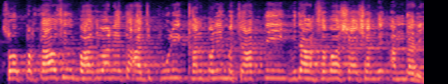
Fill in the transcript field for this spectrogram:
ਸੋ ਪ੍ਰਤਾਪ ਸਿੰਘ ਬਾਜਵਾ ਨੇ ਤਾਂ ਅੱਜ ਪੂਰੀ ਖਲਬਲੀ ਮਚਾਤੀ ਵਿਧਾਨ ਸਭਾ ਸੈਸ਼ਨ ਦੇ ਅੰਦਰ ਹੀ।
